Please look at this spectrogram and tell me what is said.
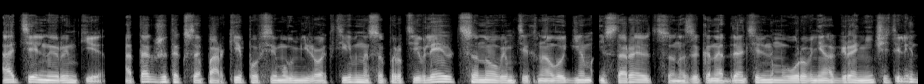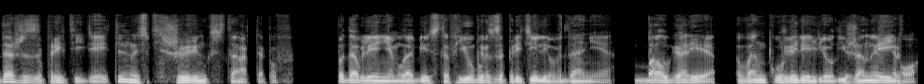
отдельные рынки, а также таксопарки по всему миру активно сопротивляются новым технологиям и стараются на законодательном уровне ограничить или даже запретить деятельность ширинг-стартапов. Подавлением лоббистов Uber запретили в Дании, Болгарии, Ванкувере и Рио-де-Жанейро.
